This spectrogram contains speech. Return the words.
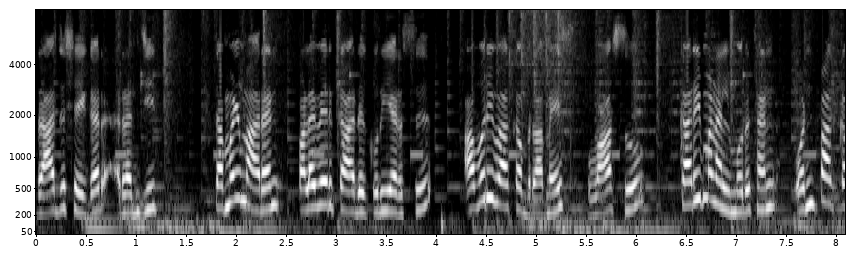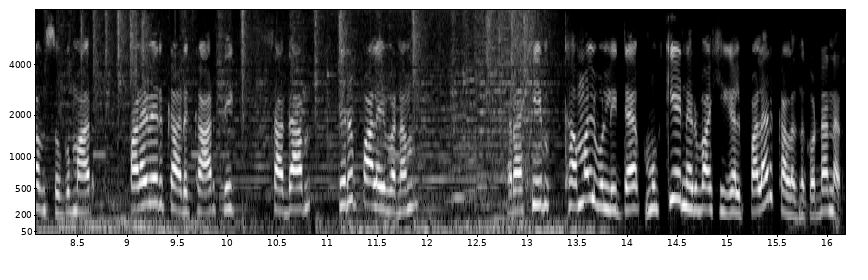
ராஜசேகர் ரஞ்சித் தமிழ்மாறன் பழவேற்காடு குடியரசு அவுரிவாக்கம் ரமேஷ் வாசு கரிமணல் முருகன் ஒன்பாக்கம் சுகுமார் பழவேற்காடு கார்த்திக் சதாம் திருப்பாலைவனம் ரஹீம் கமல் உள்ளிட்ட முக்கிய நிர்வாகிகள் பலர் கலந்து கொண்டனர்.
